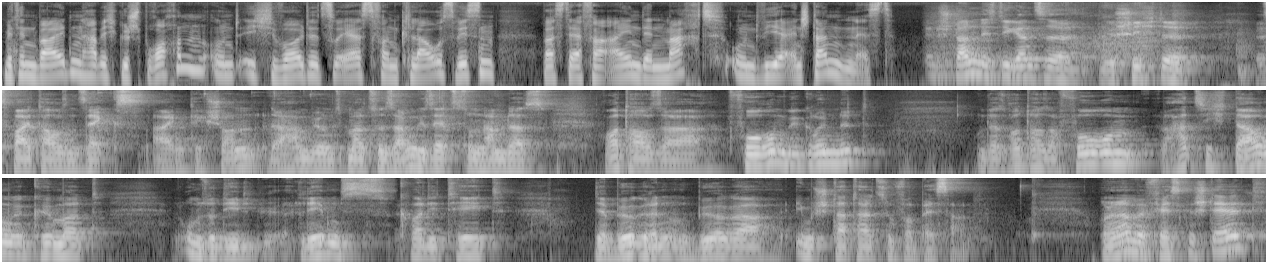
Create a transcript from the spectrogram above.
Mit den beiden habe ich gesprochen und ich wollte zuerst von Klaus wissen, was der Verein denn macht und wie er entstanden ist. Entstanden ist die ganze Geschichte 2006 eigentlich schon. Da haben wir uns mal zusammengesetzt und haben das Rotthauser Forum gegründet. Und das Rotthauser Forum hat sich darum gekümmert, um so die Lebensqualität der Bürgerinnen und Bürger im Stadtteil zu verbessern. Und dann haben wir festgestellt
